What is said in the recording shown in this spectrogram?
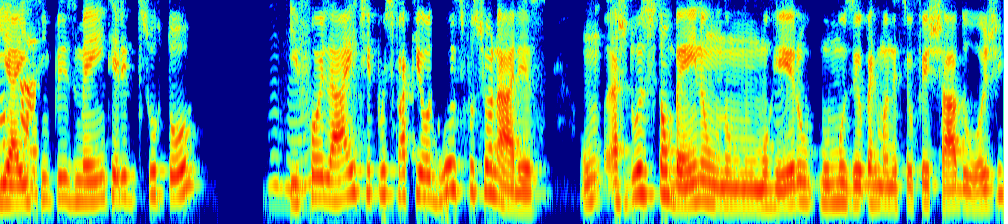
E aí simplesmente ele surtou uhum. e foi lá e tipo esfaqueou duas funcionárias. Um, as duas estão bem, não, não morreram. O museu permaneceu fechado hoje.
